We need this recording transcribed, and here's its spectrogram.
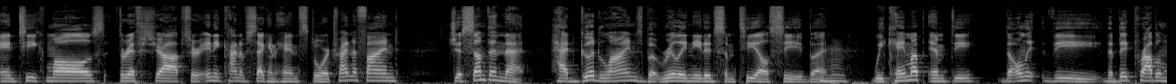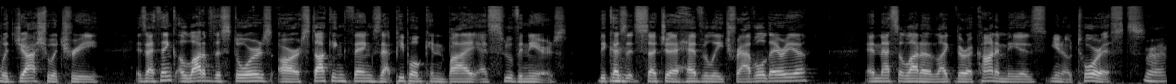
antique malls, thrift shops, or any kind of secondhand store, trying to find just something that had good lines but really needed some TLC. But we came up empty. The only the the big problem with Joshua Tree is I think a lot of the stores are stocking things that people can buy as souvenirs because mm. it's such a heavily traveled area. And that's a lot of like their economy is, you know, tourists. Right.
